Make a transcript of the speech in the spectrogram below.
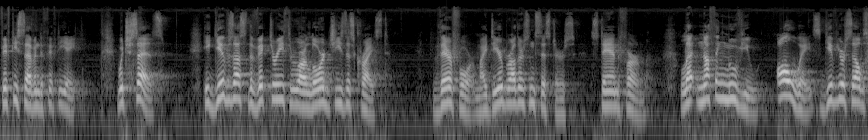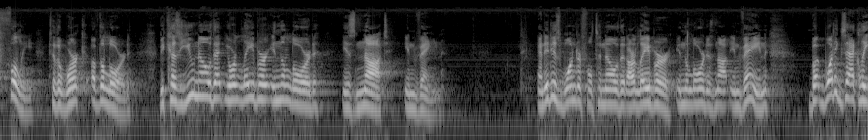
57 to 58, which says, He gives us the victory through our Lord Jesus Christ. Therefore, my dear brothers and sisters, stand firm. Let nothing move you. Always give yourselves fully to the work of the Lord, because you know that your labor in the Lord is not in vain. And it is wonderful to know that our labor in the Lord is not in vain. But what exactly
